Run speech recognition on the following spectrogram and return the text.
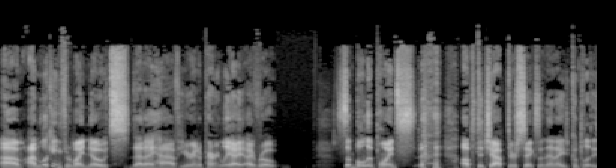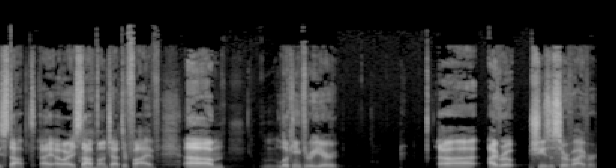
Um, I'm looking through my notes that I have here, and apparently I, I wrote some bullet points up to chapter six, and then I completely stopped. I or I stopped on chapter five. Um, looking through here, uh, I wrote she's a survivor.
